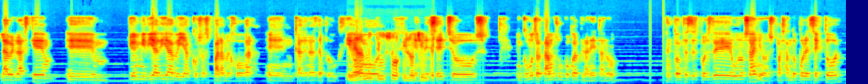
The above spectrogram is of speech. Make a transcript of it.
la verdad es que eh, yo en mi día a día veía cosas para mejorar en cadenas de producción, uso en desechos, en cómo tratamos un poco el planeta, ¿no? Entonces, después de unos años pasando por el sector,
